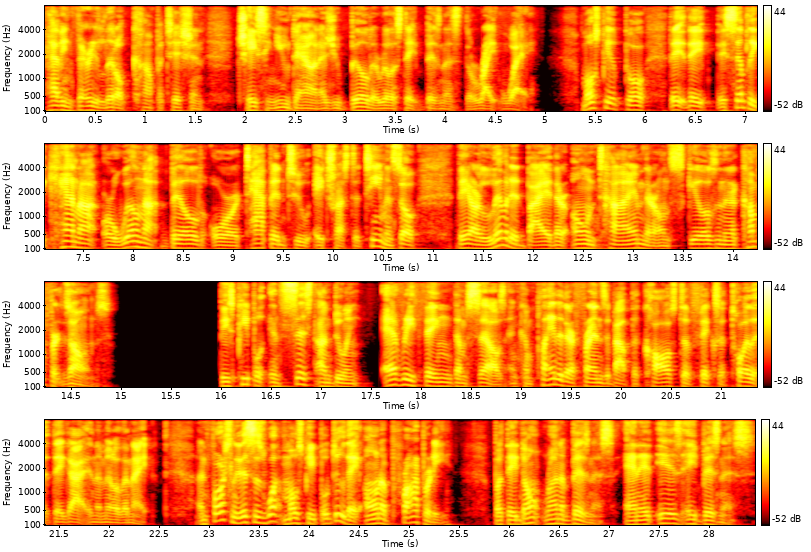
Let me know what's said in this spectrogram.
having very little competition chasing you down as you build a real estate business the right way. Most people, they, they, they simply cannot or will not build or tap into a trusted team. And so they are limited by their own time, their own skills, and their comfort zones. These people insist on doing everything themselves and complain to their friends about the calls to fix a toilet they got in the middle of the night. Unfortunately, this is what most people do. They own a property, but they don't run a business. And it is a business.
